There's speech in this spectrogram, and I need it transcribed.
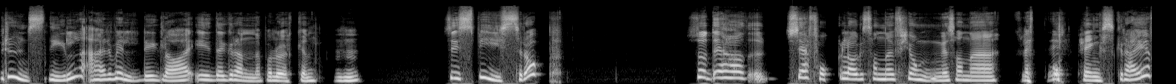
Brunsnilen er veldig glad i det grønne på løken, Mm. så de spiser opp. Så, det har, så jeg får ikke lagd sånne fjonge sånne Fletter. opphengsgreier,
